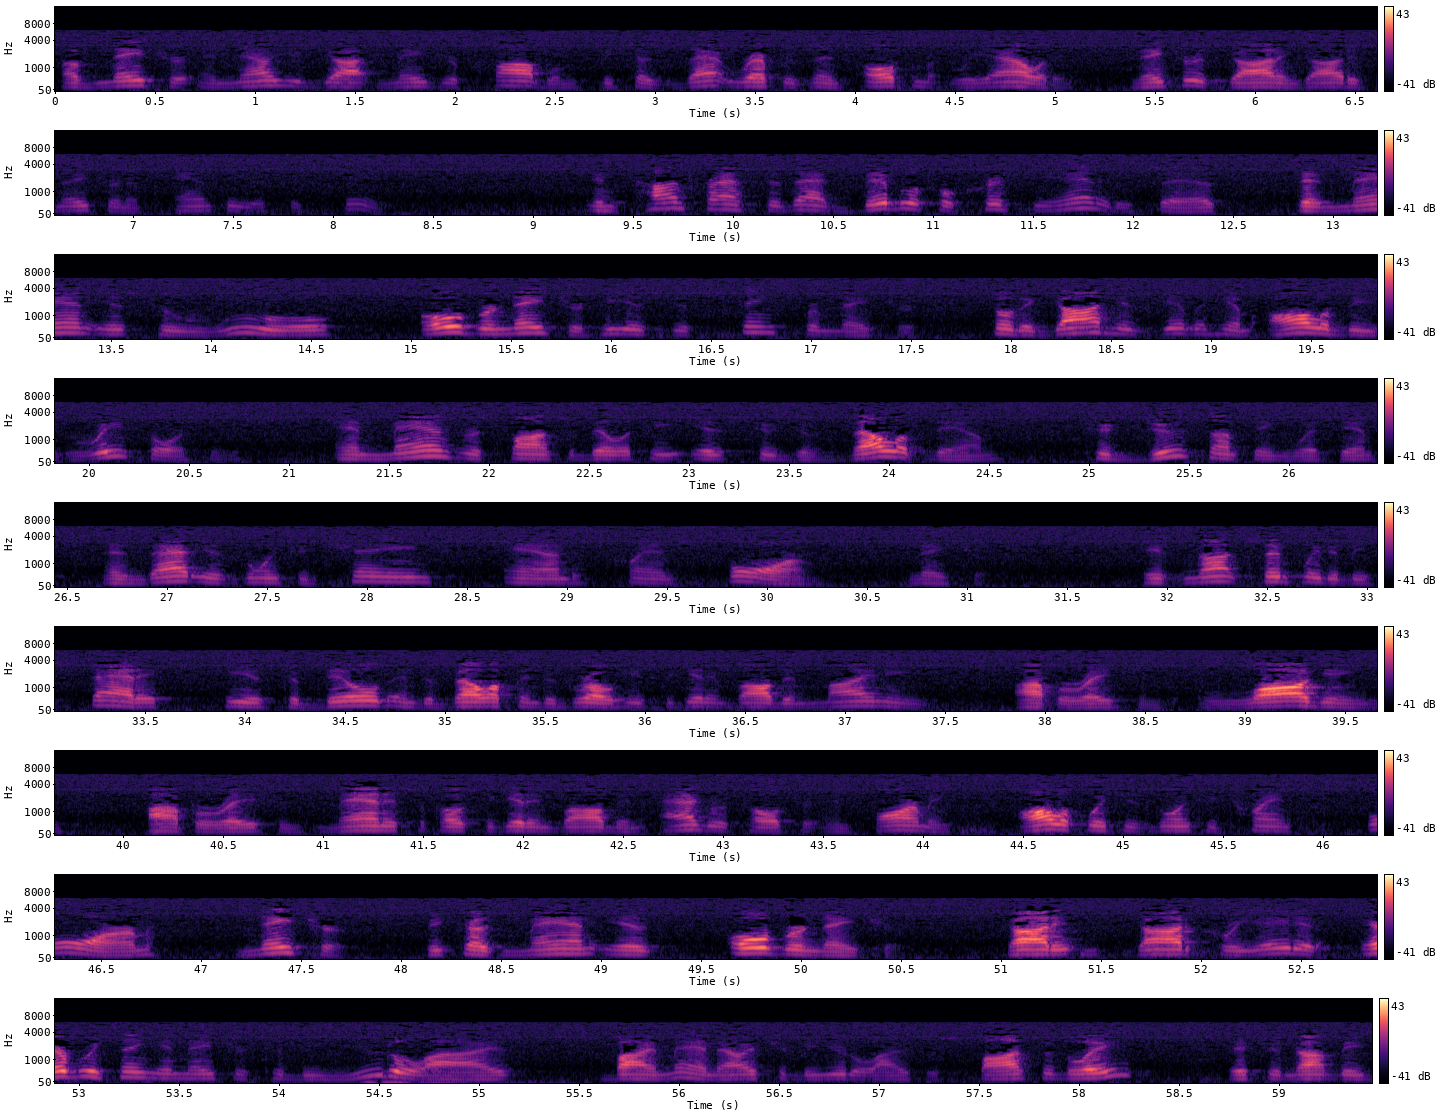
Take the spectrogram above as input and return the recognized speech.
of nature, and now you've got major problems because that represents ultimate reality. Nature is God, and God is nature in a pantheistic sense. In contrast to that, biblical Christianity says that man is to rule over nature. He is distinct from nature. So that God has given him all of these resources, and man's responsibility is to develop them, to do something with them, and that is going to change and transform nature. He's not simply to be static, he is to build and develop and to grow. He's to get involved in mining operations, logging operations. Man is supposed to get involved in agriculture and farming, all of which is going to transform nature because man is over nature. God, God created everything in nature to be utilized by man. Now, it should be utilized responsibly. It should not be,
